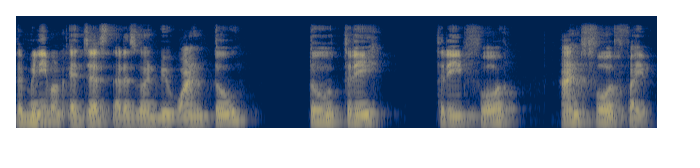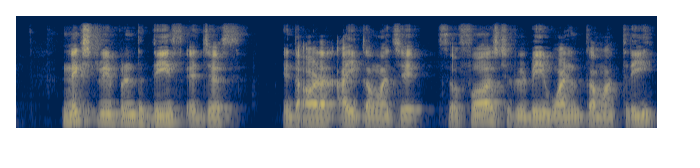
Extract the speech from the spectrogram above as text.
the minimum edges that is going to be 1 2 2 3 3, 4 and 4, 5. Next we print these edges in the order i comma j. So first it will be 1 comma 3.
